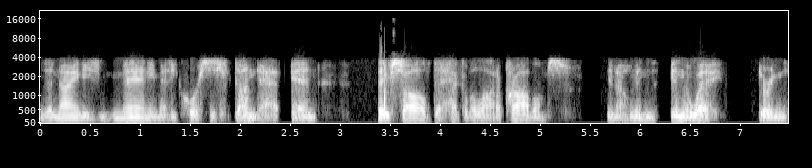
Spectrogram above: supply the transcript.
the 90s, many, many courses have done that, and they've solved a heck of a lot of problems, you know, in in the way during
